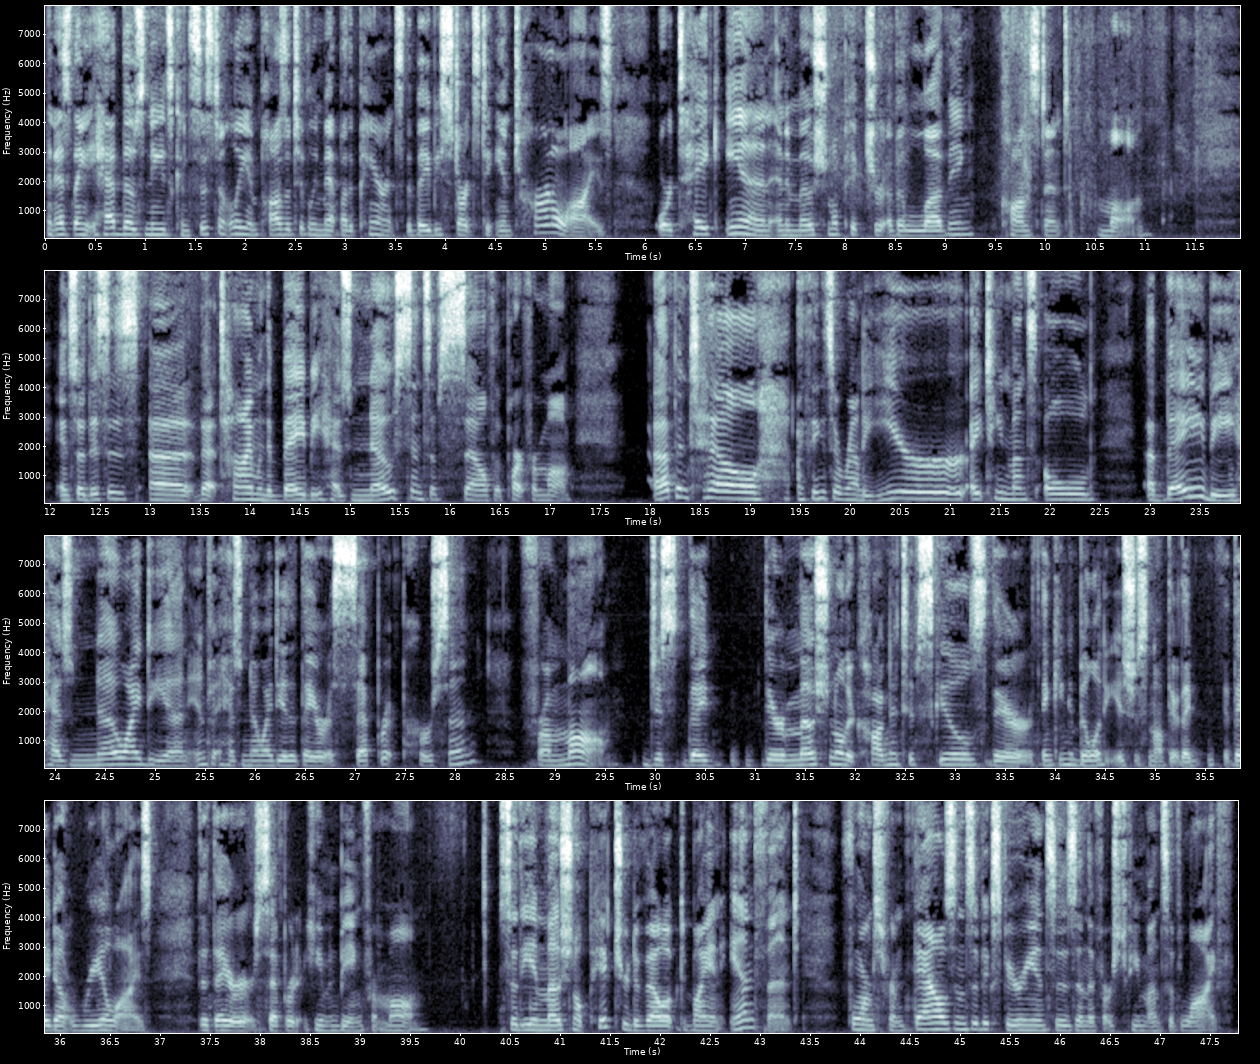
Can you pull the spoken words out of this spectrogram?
And as they have those needs consistently and positively met by the parents, the baby starts to internalize or take in an emotional picture of a loving, constant mom. And so this is uh, that time when the baby has no sense of self apart from mom. Up until I think it's around a year, 18 months old, a baby has no idea, an infant has no idea that they are a separate person from mom. Just they, their emotional, their cognitive skills, their thinking ability is just not there. They they don't realize that they are a separate human being from mom. So the emotional picture developed by an infant forms from thousands of experiences in the first few months of life.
